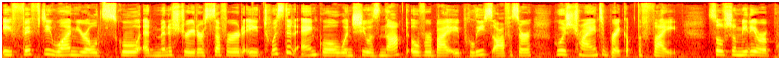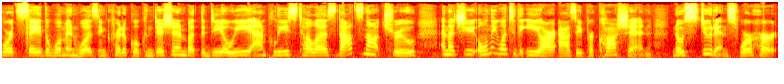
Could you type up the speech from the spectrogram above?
A 51 year old school administrator suffered a twisted ankle when she was knocked over by a police officer who was trying to break up the fight. Social media reports say the woman was in critical condition, but the DOE and police tell us that's not true and that she only went to the ER as a precaution. No students were hurt.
